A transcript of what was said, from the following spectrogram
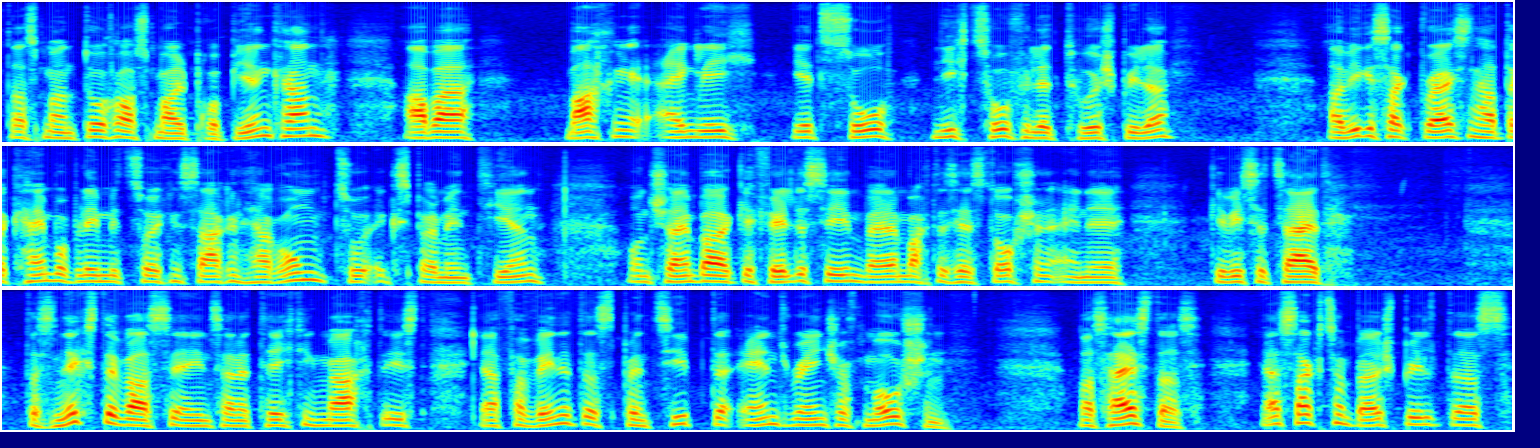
das man durchaus mal probieren kann, aber machen eigentlich jetzt so nicht so viele Tourspieler. Aber wie gesagt, Bryson hat da kein Problem mit solchen Sachen herum zu experimentieren und scheinbar gefällt es ihm, weil er macht das jetzt doch schon eine gewisse Zeit. Das nächste, was er in seiner Technik macht, ist, er verwendet das Prinzip der End Range of Motion. Was heißt das? Er sagt zum Beispiel, dass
